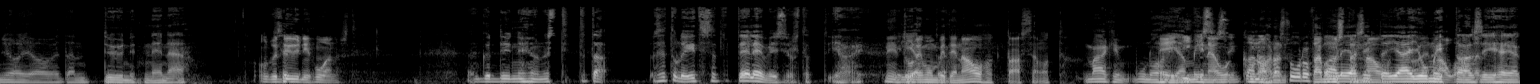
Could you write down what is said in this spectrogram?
Joo, joo, vetän tyynit nenää. Onko Se- Dyyni huonosti? Onko Dynni huonosti? Tota, se tuli itse asiassa televisiosta ihan Niin tuli, hiljattain. mun piti nauhoittaa se, mutta Mäkin unohdin Ei ja missasin kanavan muistan ja sitten jäi jumittaan siihen ja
